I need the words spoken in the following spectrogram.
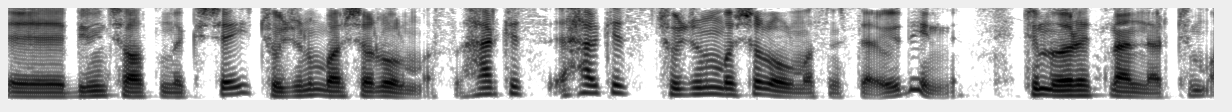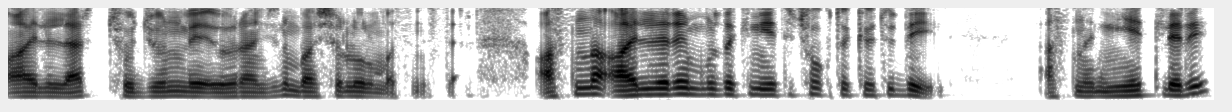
e, bilinçaltındaki şey çocuğunun başarılı olması. Herkes herkes çocuğunun başarılı olmasını ister öyle değil mi? Tüm öğretmenler, tüm aileler çocuğun ve öğrencinin başarılı olmasını ister. Aslında ailelerin buradaki niyeti çok da kötü değil. Aslında niyetleri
